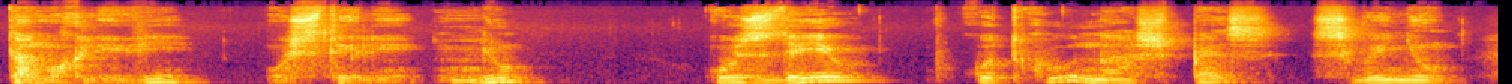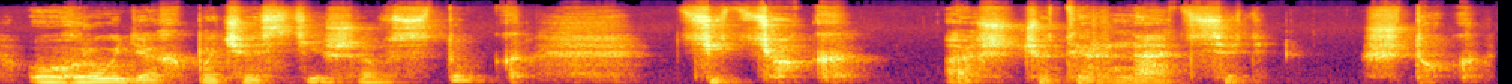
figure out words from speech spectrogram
Там у хліві, у стилі ню, Уздрів в кутку наш пес свиню. У грудях почастішав стук. Цицьок аж чотирнадцять штук.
